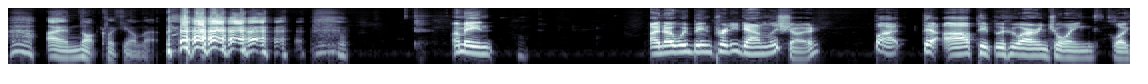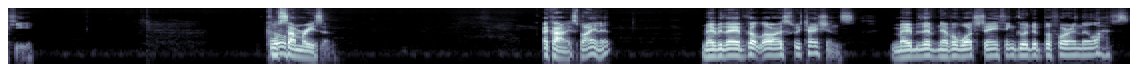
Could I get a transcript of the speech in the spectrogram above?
I am not clicking on that. I mean, I know we've been pretty down on the show, but there are people who are enjoying Loki Cool. for some reason. I can't explain it. Maybe they've got low expectations. Maybe they've never watched anything good before in their lives.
